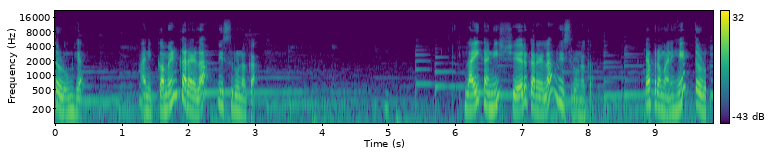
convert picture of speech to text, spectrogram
तळून घ्या. आणि कमेंट करायला विसरू नका. लाईक आणि शेअर करायला विसरू नका. याप्रमाणे हे तळून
